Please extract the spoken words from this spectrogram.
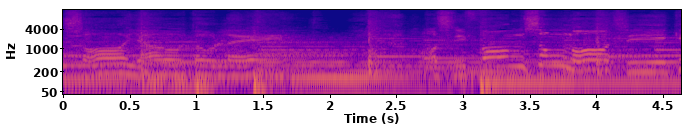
所有道理。何时放松我自己，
